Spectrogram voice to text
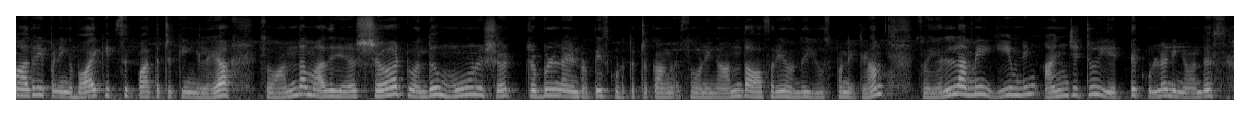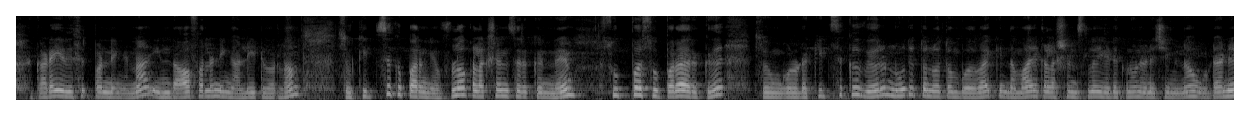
மாதிரி இப்போ நீங்கள் பாய் கிட்ஸுக்கு பார்த்துட்ருக்கீங்க இல்லையா? ஸோ அந்த மாதிரியான ஷர்ட் வந்து மூணு ஷர்ட் ட்ரிபிள் நைன் ருபீஸ் கொடுத்துட்ருக்காங்க ஸோ நீங்கள் அந்த ஆஃபரையும் வந்து யூஸ் பண்ணிக்கலாம். ஸோ எல்லாமே ஈவினிங் அஞ்சு டு எட்டுக்குள்ளே நீங்கள் வந்து கடையை விசிட் பண்ணிங்கன்னா இந்த ஆஃபரில் நீங்கள் அள்ளிட்டு வரலாம். ஸோ கிட்ஸுக்கு பாருங்கள் எவ்வளோ கலெக்ஷன்ஸ் இருக்குது இருக்குன்னு சூப்பர் சூப்பராக இருக்குது ஸோ உங்களோட கிட்ஸுக்கு வெறும் நூற்றி தொண்ணூத்தொம்பது ரூபாய்க்கு இந்த மாதிரி கலெக்ஷன்ஸ்லாம் எடுக்கணும்னு நினச்சிங்கன்னா உடனே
